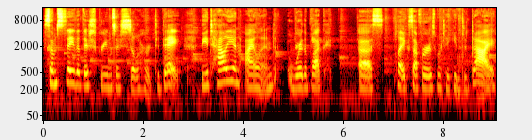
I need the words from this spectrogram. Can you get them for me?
Some say that their screams are still heard today. The Italian island where the Black uh, Plague sufferers were taken to die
